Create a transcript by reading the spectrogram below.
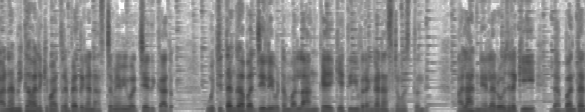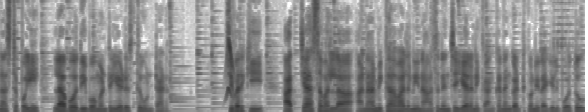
అనామిక వాళ్ళకి మాత్రం పెద్దగా నష్టమేమీ వచ్చేది కాదు. ఉచితంగా బజ్జీలు ఇవ్వటం వల్ల అంకయ్యకి తీవ్రంగా నష్టం వస్తుంది. అలా నెల రోజులకి డబ్బంతా నష్టపోయి లాభోదీబోమంటూ ఏడుస్తూ ఉంటాడు. చివరికి అత్యాస వల్ల అనామిక వాళ్ళని నాశనం చెయ్యాలని కంకణం కట్టుకుని రగిలిపోతూ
